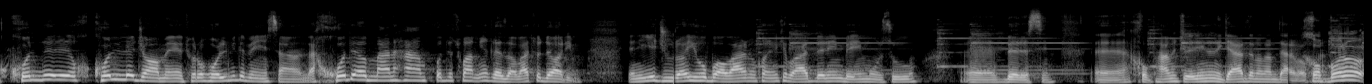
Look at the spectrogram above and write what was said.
کل کل جامعه تو رو حل میده به این سن و خود من هم خود تو هم این قضاوت رو داریم. یعنی یه جورایی رو باور می‌کنیم که باید بریم به این موضوع برسیم. خب همینطوری اینو نگرده من در واقع. خب برو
